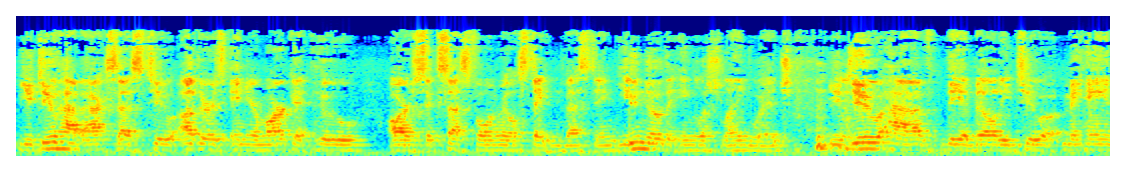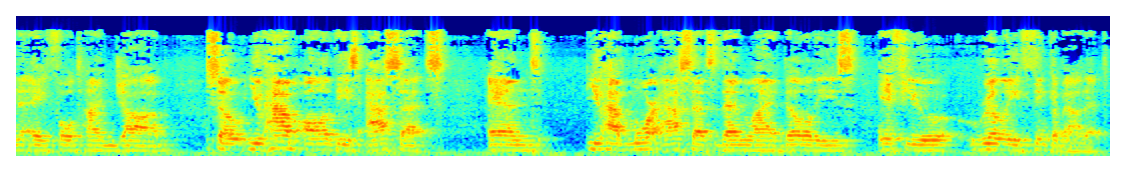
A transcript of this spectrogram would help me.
You do have access to others in your market who are successful in real estate investing. You know the English language. You do have the ability to maintain a full time job. So you have all of these assets, and you have more assets than liabilities if you really think about it.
